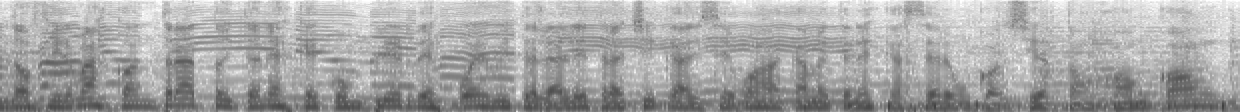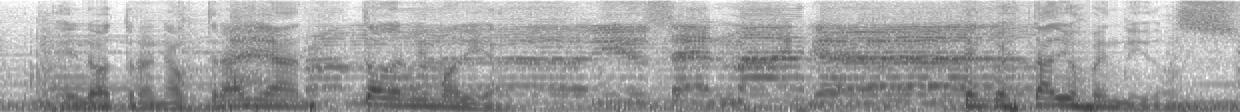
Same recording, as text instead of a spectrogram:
Cuando firmás contrato y tenés que cumplir después, viste la letra chica, dice vos acá me tenés que hacer un concierto en Hong Kong, el otro en Australia, todo el mismo día. Tengo estadios vendidos.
